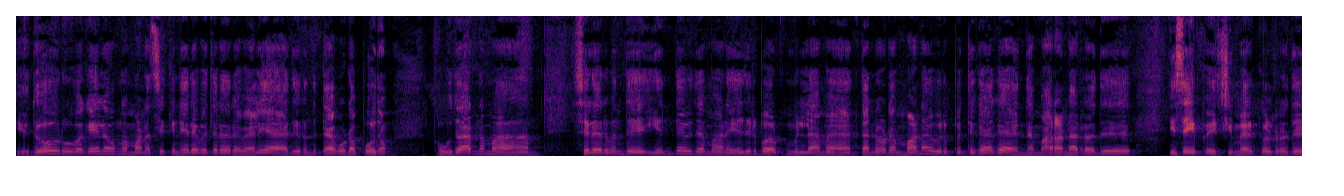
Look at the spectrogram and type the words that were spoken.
ஏதோ ஒரு வகையில் உங்கள் மனசுக்கு நிறைவு தருகிற வேலையாக அது இருந்துட்டால் கூட போதும். இப்போ உதாரணமாக சிலர் வந்து எந்த விதமான எதிர்பார்ப்பும் இல்லாமல் தன்னோட மன விருப்பத்துக்காக இந்த மரம் நடுறது இசைப்பயிற்சி மேற்கொள்கிறது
